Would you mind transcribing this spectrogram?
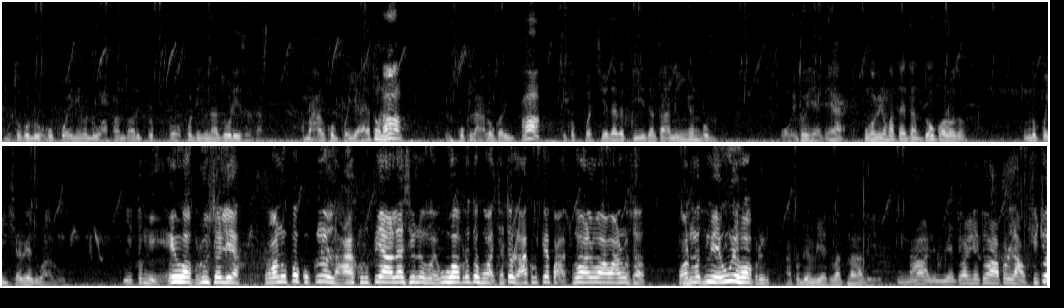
હું તો કોઈ ડોહો કોઈ નહીં ડોહા આપણ તો આરી પ્રોપર્ટી ના જોડે છે તા હમણાં હાલ કોઈક ભાઈ આયા તો ને હા. કોક લાલો કરી. હા. એ કોઈક પચીસ હજાર કે ત્રીસ હજાર તો આલી ગયો ને ઓય તો હેડે હા હું કહું વિનોબા તમે ધંધો કરો છો? તમે તો પૈસા વેચવા આલું એ તો મેં એ વાપર્યું છે લ્યા. ફોન ઉપર કોકનો લાખ રૂપિયા આલે છે ને એવું વાપરું તો હોય છે તો લાખ રૂપિયા પાછું હાલવા આવવાનું છે. ફોનમાં તો મેં એવું વાપર્યું. આપણે બેન વેચવા ના લઈ ના લે વેચવા લે તો આપણે લાવશું તો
